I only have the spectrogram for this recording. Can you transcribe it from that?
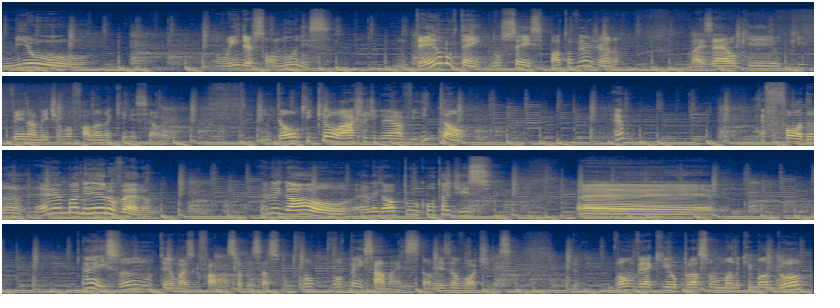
mil Whindersson Nunes. Tem ou não tem? Não sei, se pá tô viajando. Mas é o que, o que vem na mente eu vou falando aqui nesse áudio. Então o que, que eu acho de ganhar vida? Então. É. É foda, né? É maneiro, velho. É legal. É legal por conta disso. É. É isso, eu não tenho mais o que falar sobre esse assunto. Vou, vou pensar mais. Talvez eu volte nesse. Vamos ver aqui o próximo mano que mandou.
